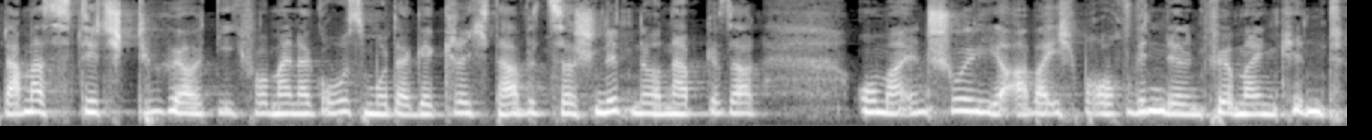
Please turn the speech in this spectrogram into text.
Damastischtücher, die ich von meiner Großmutter gekriegt habe, zerschnitten und habe gesagt, Oma, entschuldige, aber ich brauche Windeln für mein Kind.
